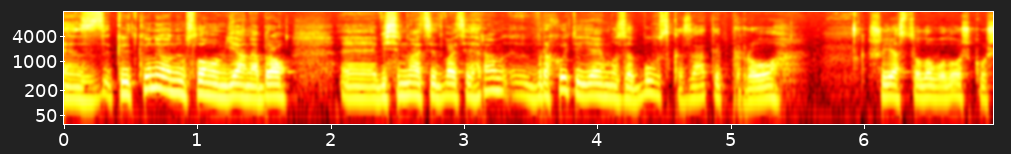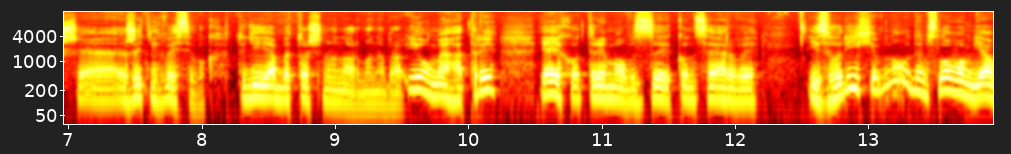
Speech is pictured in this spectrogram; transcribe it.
Е, З клітковини, одним словом, я набрав е, 18-20 грам. Врахуйте, я йому забув сказати про, що я столову ложку ще житніх висівок. Тоді я би точно норму набрав. І омега-3 я їх отримав з консерви із горіхів. Ну, одним словом, я е,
